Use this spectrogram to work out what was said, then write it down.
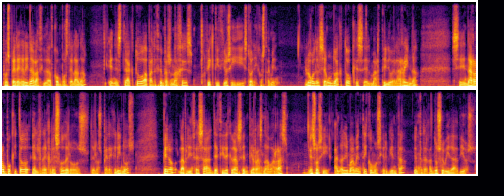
pues peregrina a la ciudad compostelana. En este acto aparecen personajes ficticios y históricos también. Luego en el segundo acto, que es el martirio de la reina, se narra un poquito el regreso de los, de los peregrinos, pero la princesa decide quedarse en tierras navarras, eso sí, anónimamente y como sirvienta, entregando su vida a Dios,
